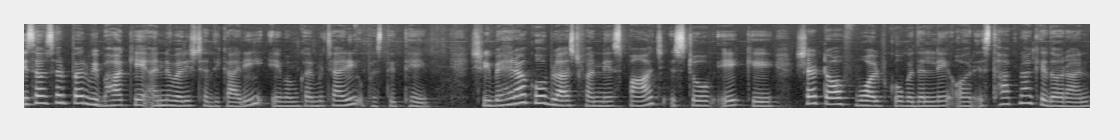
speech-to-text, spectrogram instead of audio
इस अवसर पर विभाग के अन्य वरिष्ठ अधिकारी एवं कर्मचारी उपस्थित थे। श्री बेहरा को ब्लास्ट फर्नेस पाँच, स्टोव एक के शट ऑफ़ वॉल्व को बदलने और स्थापना के दौरान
